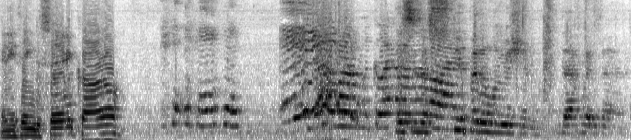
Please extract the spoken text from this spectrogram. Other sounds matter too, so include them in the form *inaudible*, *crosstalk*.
Anything to say, Carl? *laughs* This is a stupid illusion. That went bad.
